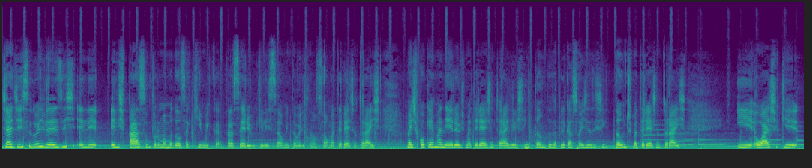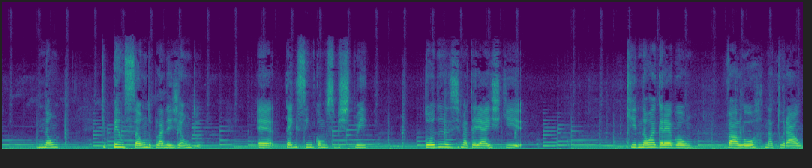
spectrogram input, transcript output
já disse duas vezes, ele, eles passam por uma mudança química para serem o que eles são, então eles não são materiais naturais. Mas, de qualquer maneira, os materiais naturais eles têm tantas aplicações, existem tantos materiais naturais. E eu acho que não. que pensando, planejando, é, tem sim como substituir todos esses materiais que, que não agregam valor natural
